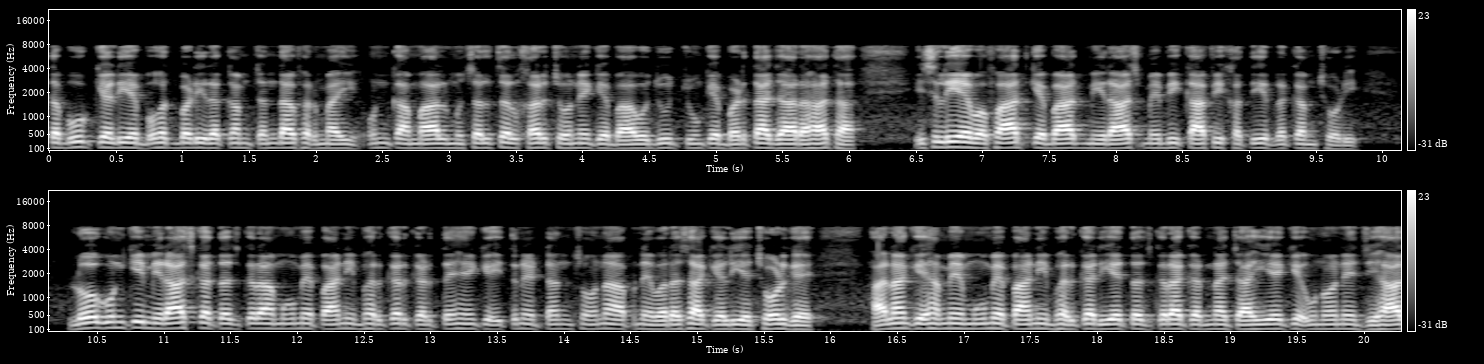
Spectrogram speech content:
تبوک کے لیے بہت بڑی رقم چندہ فرمائی۔ ان کا مال مسلسل خرچ ہونے کے باوجود چونکہ بڑھتا جا رہا تھا، اس لیے وفات کے بعد میراث میں بھی کافی خطیر رقم چھوڑی۔ لوگ ان کی میراث کا تذکرہ منہ میں پانی بھر کر کرتے ہیں کہ اتنے ٹن سونا اپنے ورثہ کے لیے چھوڑ گئے۔ حالانکہ ہمیں منہ میں پانی بھر کر یہ تذکرہ کرنا چاہیے کہ انہوں نے جہاد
